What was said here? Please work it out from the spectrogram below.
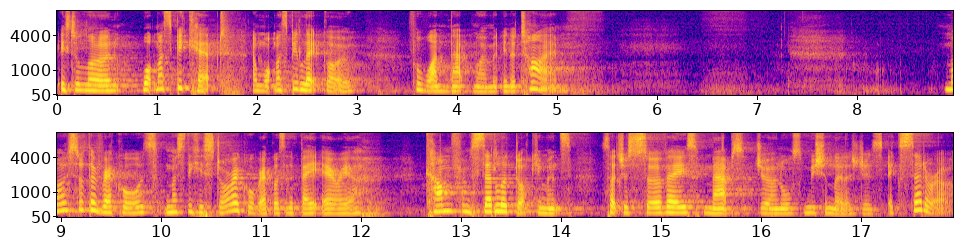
is to learn what must be kept and what must be let go for one map moment in a time. Most of the records, most of the historical records of the Bay Area, come from settler documents such as surveys, maps, journals, mission letters, etc.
